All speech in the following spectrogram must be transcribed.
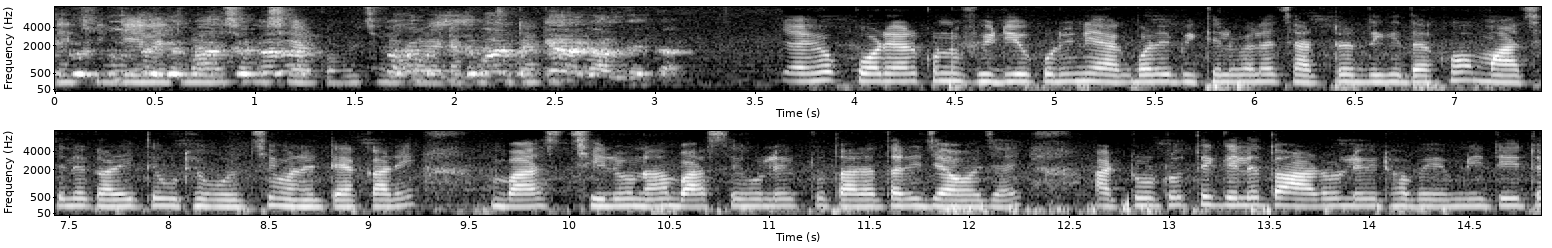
দেখি গেলে তোমাদের সঙ্গে শেয়ার করব। চলো করে রাখো যাই হোক, পরে আর কোনো ভিডিও করিনি। একবারে বিকেলবেলা চারটার দিকে দেখো, মা ছেলে গাড়িতে উঠে পড়ছি মানে ট্যাকারে। বাস ছিল না, বাসে হলে একটু তাড়াতাড়ি যাওয়া যায়। আর টোটোতে গেলে তো আরও লেট হবে, এমনিতেই তো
